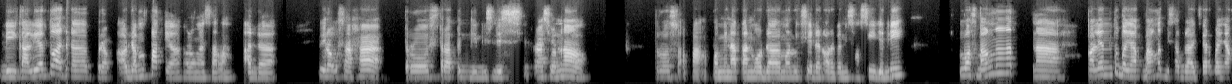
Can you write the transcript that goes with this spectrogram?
di kalian tuh ada berapa? Ada empat ya kalau nggak salah. Ada wirausaha, terus strategi bisnis nasional, terus apa? Peminatan modal manusia dan organisasi. Jadi luas banget. Nah, kalian tuh banyak banget bisa belajar banyak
